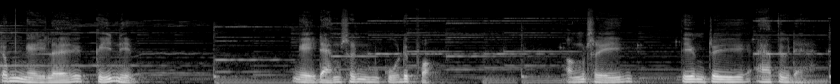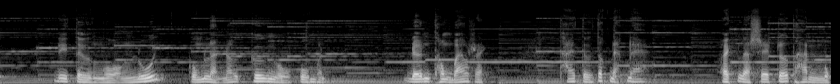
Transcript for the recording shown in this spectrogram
Trong ngày lễ kỷ niệm ngày đản sinh của Đức Phật. Ẩn sĩ tiên tri A Tư Đà đi từ ngọn núi cũng là nơi cư ngụ của mình đến thông báo rằng Thái tử Tất Đạt Đa hoặc là sẽ trở thành một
